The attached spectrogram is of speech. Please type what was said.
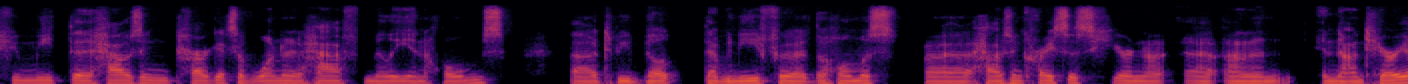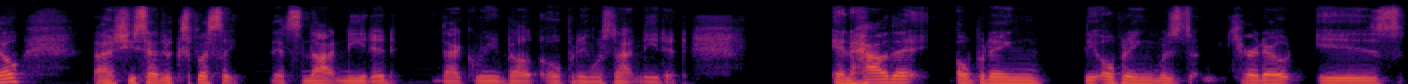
to meet the housing targets of one and a half million homes uh, to be built that we need for the homeless uh, housing crisis here in, uh, in Ontario. Uh, she said explicitly it's not needed. That greenbelt opening was not needed. And how the opening the opening was carried out is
